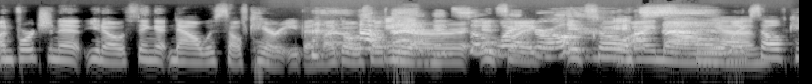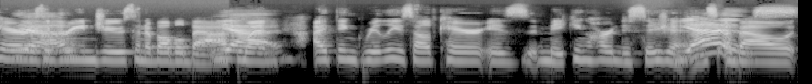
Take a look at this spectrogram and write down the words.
unfortunate, you know, thing at now with self care, even like, oh, self care. It's so white like, girl. It's so, I know, yeah. like self care is a green juice and a bubble bath. Yeah. When I think really self care is making hard decisions Yes. about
